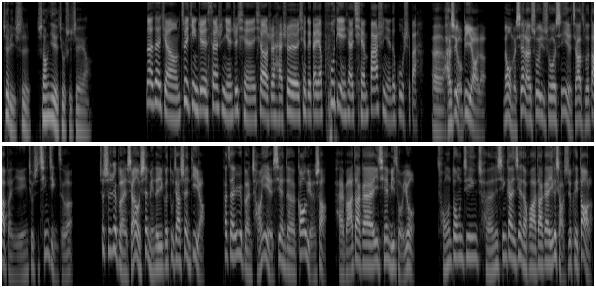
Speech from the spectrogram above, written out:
这里是商业就是这样。那在讲最近这三十年之前，肖老师还是先给大家铺垫一下前八十年的故事吧。呃，还是有必要的。那我们先来说一说星野家族的大本营，就是青井泽。这是日本享有盛名的一个度假胜地啊。它在日本长野县的高原上，海拔大概一千米左右。从东京乘新干线的话，大概一个小时就可以到了。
